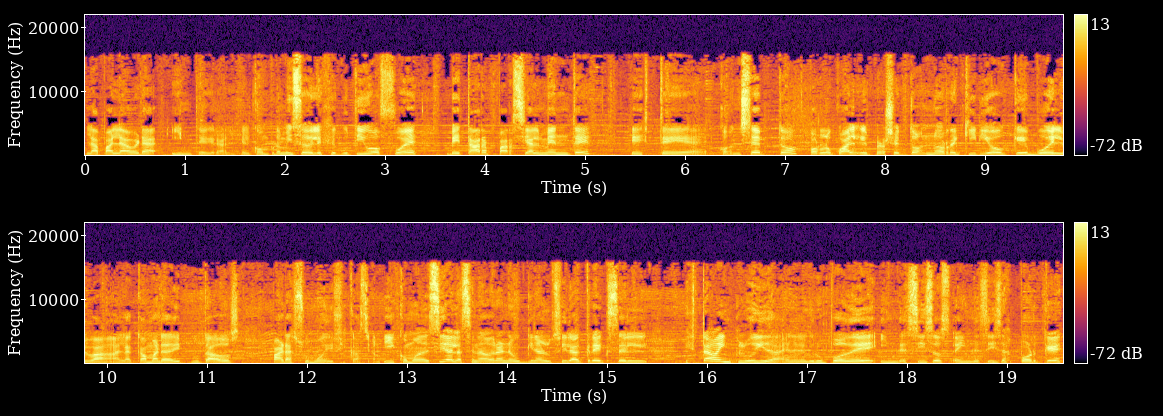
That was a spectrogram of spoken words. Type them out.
la palabra integral. El compromiso del Ejecutivo fue vetar parcialmente este concepto, por lo cual el proyecto no requirió que vuelva a la Cámara de Diputados para su modificación. Y como decía la senadora neuquina Lucila Krexel, estaba incluida en el grupo de indecisos e indecisas porque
